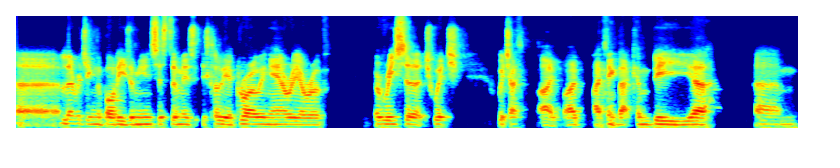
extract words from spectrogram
uh, leveraging the body's immune system is, is clearly a growing area of, of research, which which I I, I think that can be uh, um,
